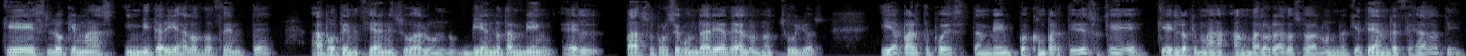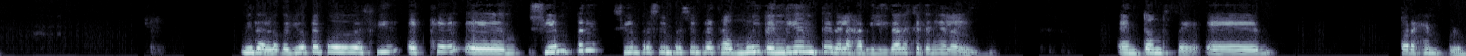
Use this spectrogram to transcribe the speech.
¿Qué es lo que más invitarías a los docentes a potenciar en sus alumnos? Viendo también el paso por secundaria de alumnos tuyos y aparte, pues también pues compartir eso, que, es lo que más han valorado esos alumnos y qué te han reflejado a ti. Mira, lo que yo te puedo decir es que eh, siempre, siempre, siempre, siempre he estado muy pendiente de las habilidades que tenía el alumno. Entonces, eh, por ejemplo,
